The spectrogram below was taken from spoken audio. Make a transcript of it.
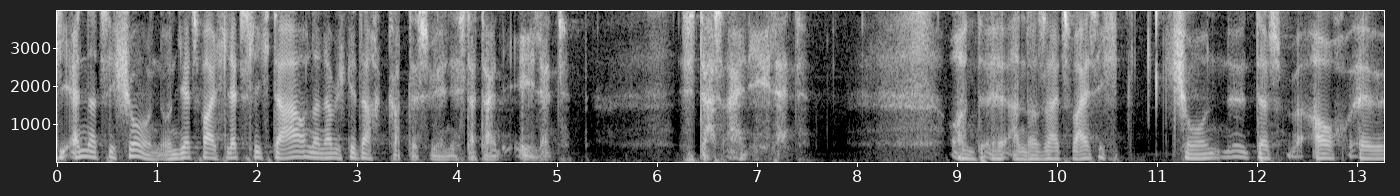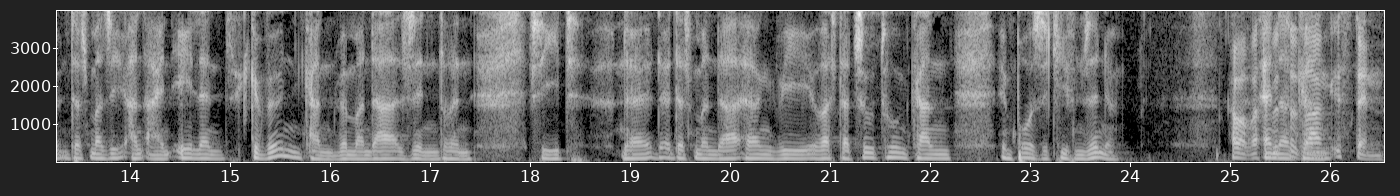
Die ändert sich schon. Und jetzt war ich letztlich da und dann habe ich gedacht, Gottes Willen, ist das ein Elend ist das ein Elend. Und äh, andererseits weiß ich schon, äh, dass auch, äh, dass man sich an ein Elend gewöhnen kann, wenn man da Sinn drin sieht. Ne? Dass man da irgendwie was dazu tun kann im positiven Sinne. Aber was würdest du sagen, ist denn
